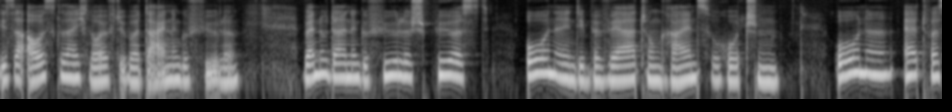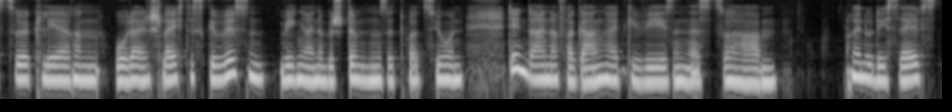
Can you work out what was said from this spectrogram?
Dieser Ausgleich läuft über deine Gefühle. Wenn du deine Gefühle spürst, ohne in die Bewertung reinzurutschen, ohne etwas zu erklären oder ein schlechtes Gewissen wegen einer bestimmten Situation, die in deiner Vergangenheit gewesen ist, zu haben. Wenn du dich selbst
